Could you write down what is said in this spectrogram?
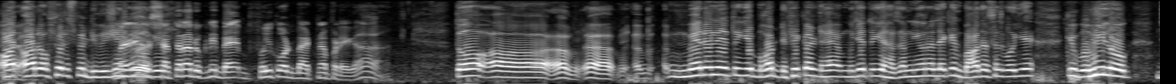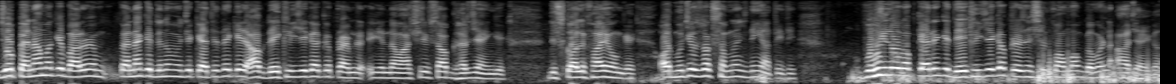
और और फिर उसमें डिवीज़न भी होगी। सत्रह रुकनी फुल कोर्ट बैठना पड़ेगा। तो अ, अ, अ, मेरे लिए तो ये बहुत डिफ़िकल्ट है मुझे तो ये हजम नहीं हो रहा लेकिन बात असल वही है कि वही लोग जो पैनामा के बारे में पैना के दिनों में मुझे कहते थे कि आप देख लीजिएगा कि प्राइम नवाज़ शरीफ साहब घर जाएँगे डिस्कवालीफाई होंगे और मुझे उस वक्त समझ नहीं आती थी। वही लोग अब कह रहे हैं कि देख लीजिएगा प्रेजिडेंशियल फॉर्म ऑफ़ गवर्नमेंट आ जाएगा।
